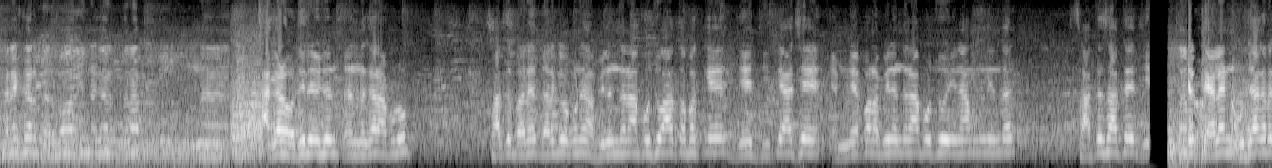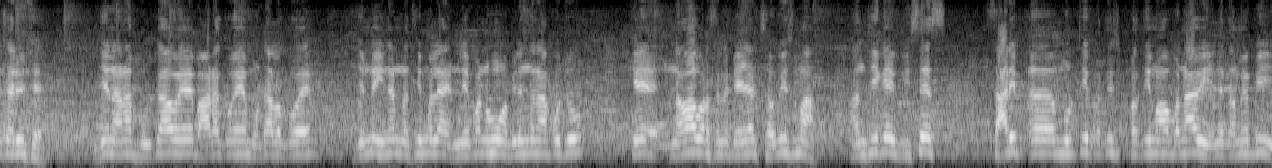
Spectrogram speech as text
ખરેખર ગર્ભાવતી નગર તરફ આગળ વધી રહ્યું છે નગર આપણું. સાથે બરે દરેક લોકોને અભિનંદન આપું છું આ તબક્કે. જે જીત્યા છે, એમને પણ અભિનંદન આપું છું ઇનામની અંદર. સાથે સાથે જે ટેલેન્ટ ઉજાગર કર્યું છે, જે નાના ભૂલકાઓએ, બાળકોએ, મોટા લોકોએ, જેમને ઇનામ નથી મળ્યા, એમને પણ હું અભિનંદન આપું છું કે નવા વર્ષ, એટલે બે હજાર છવ્વીસમાં આનાથી કંઈ વિશેષ સારી મૂર્તિ પ્રતિ, પ્રતિમાઓ બનાવી અને તમે બી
